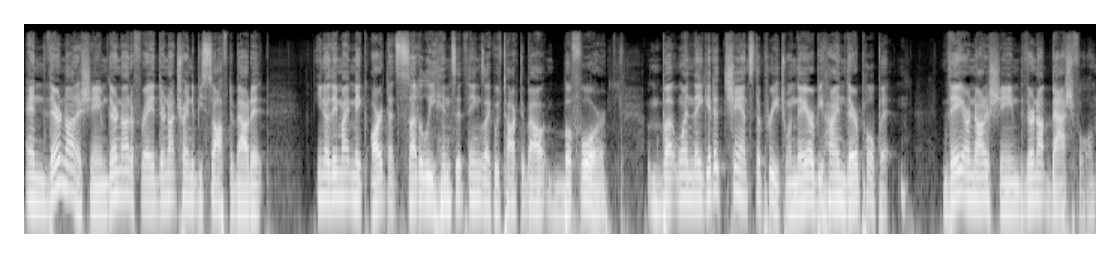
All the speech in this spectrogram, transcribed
And they're not ashamed. They're not afraid. They're not trying to be soft about it. You know, they might make art that subtly hints at things like we've talked about before. But when they get a chance to preach, when they are behind their pulpit, they are not ashamed. They're not bashful.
